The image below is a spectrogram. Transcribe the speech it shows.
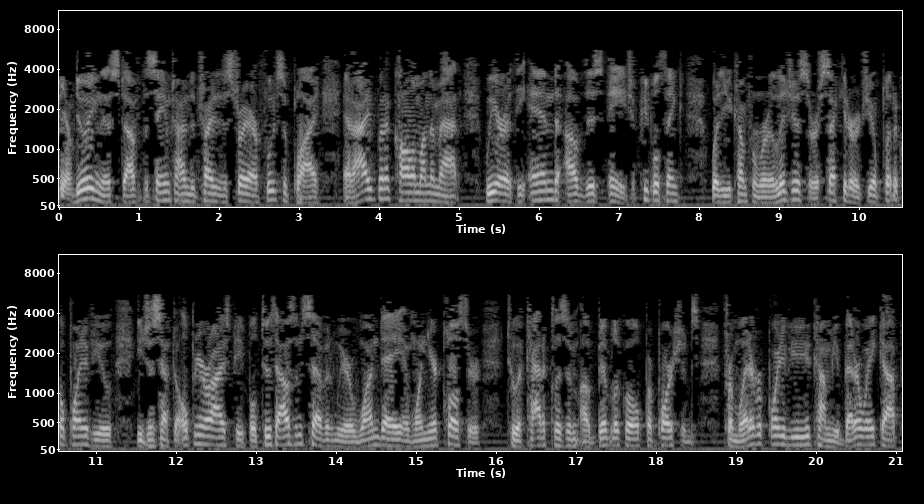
Yeah. doing this stuff at the same time to try to destroy our food supply. And I'm going to call them on the mat. We are at the end of this age. If people think whether you come from a religious or a secular or geopolitical point of view, you just have to open your eyes, people. 2007, we are one day and one year closer to a cataclysm of biblical proportions. From whatever point of view you come, you better wake up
